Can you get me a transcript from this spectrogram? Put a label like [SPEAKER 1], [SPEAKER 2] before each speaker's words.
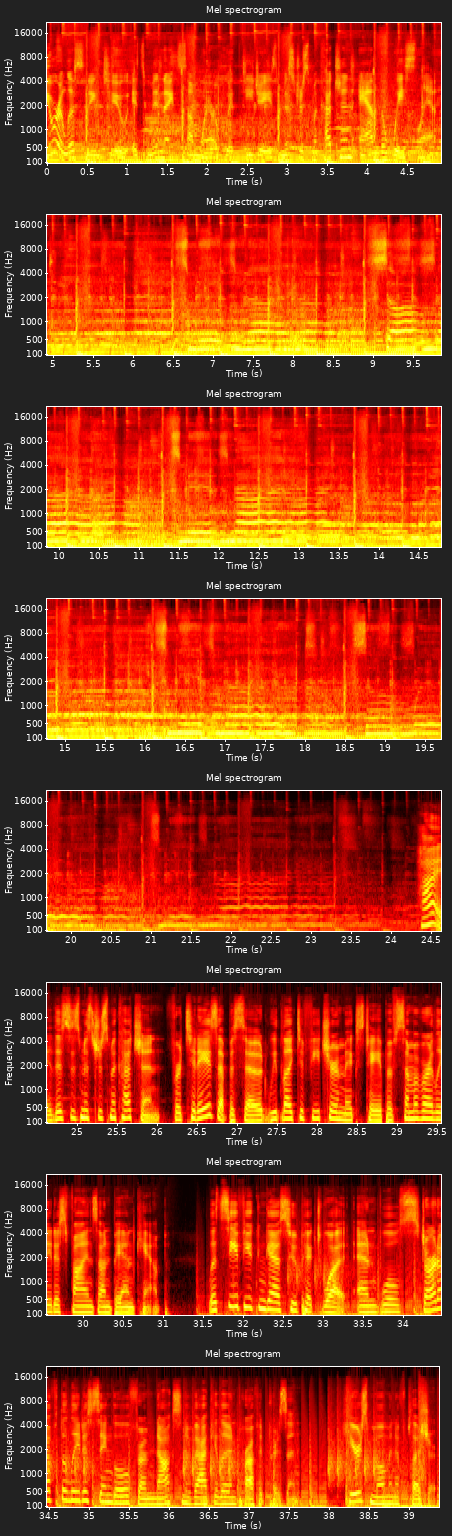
[SPEAKER 1] You are listening to It's Midnight Somewhere with DJs Mistress McCutcheon and The Wasteland.
[SPEAKER 2] It's midnight somewhere. It's midnight. It's midnight somewhere.
[SPEAKER 1] Hi, this is Mistress McCutcheon. For today's episode, we'd like to feature a mixtape of some of our latest finds on Bandcamp. Let's see if you can guess who picked what, and we'll start off with the latest single from Knox Novacula and Prophet Prison. Here's Moment of Pleasure.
